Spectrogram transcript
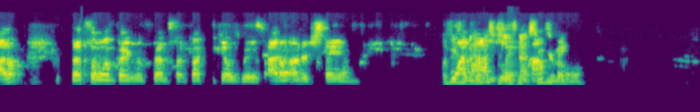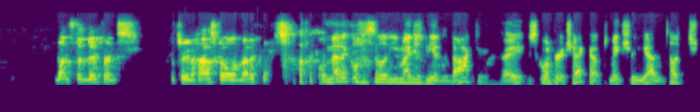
I don't. That's the one thing with Vince that fucking kills me is I don't understand. Well, if he's in the hospital, he's not? Superman. What's the difference between a hospital and medical facility? Well, medical facility might just be as a doctor, right? Just going for a checkup to make sure you haven't touched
